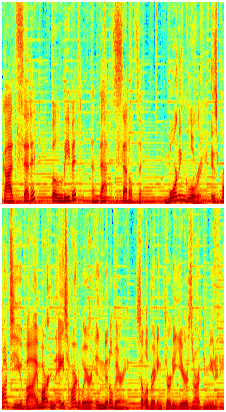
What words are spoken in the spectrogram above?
God said it, believe it, and that settles it. Morning Glory is brought to you by Martin Ace Hardware in Middlebury, celebrating 30 years in our community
